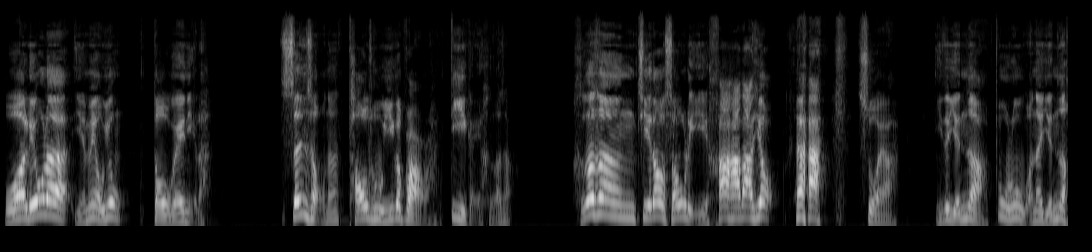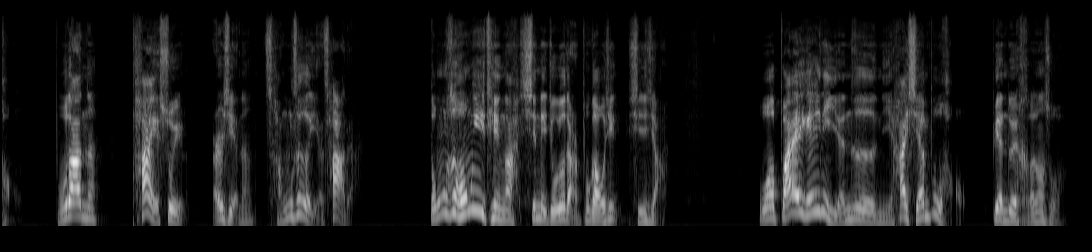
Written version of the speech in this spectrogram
我留了也没有用，都给你了。”伸手呢，掏出一个包啊，递给和尚。和尚接到手里，哈哈大笑，哈哈，说呀：“你这银子啊，不如我那银子好，不但呢太碎了，而且呢成色也差点。”董世宏一听啊，心里就有点不高兴，心想：“我白给你银子，你还嫌不好？”便对和尚说：“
